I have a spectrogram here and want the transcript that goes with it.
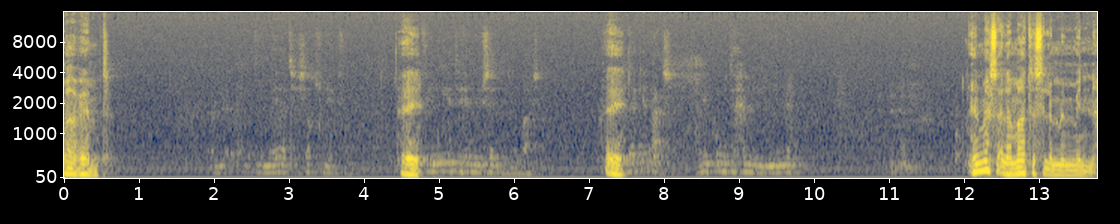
ما فهمت لما يأتي شخص اي في أن يسدد مباشرة اي لكن أحسن هل يكون متحمل للمنة المسألة ما تسلم من منة.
